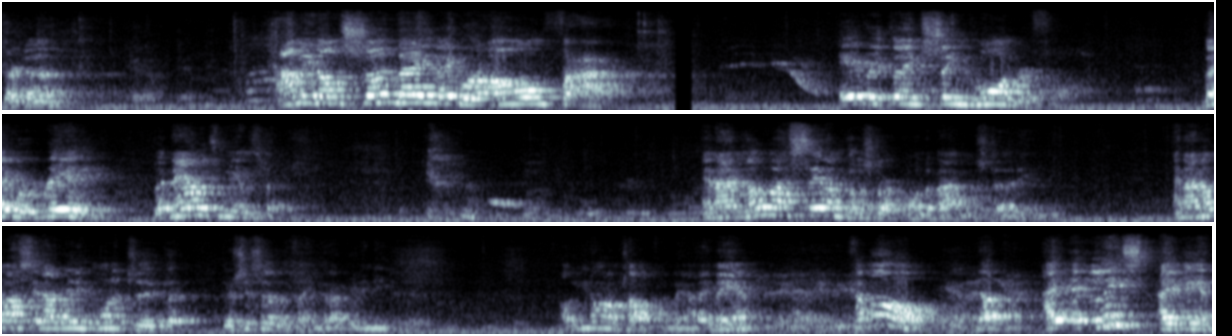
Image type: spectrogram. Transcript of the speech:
they're done. I mean, on Sunday, they were on fire. Everything seemed wonderful. They were ready. But now it's Wednesday. And I know I said I'm going to start going to Bible study. And I know I said I really wanted to, but there's this other thing that I really need to do. Oh, you know what I'm talking about. Amen? amen. Come on. Now, at least, amen.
